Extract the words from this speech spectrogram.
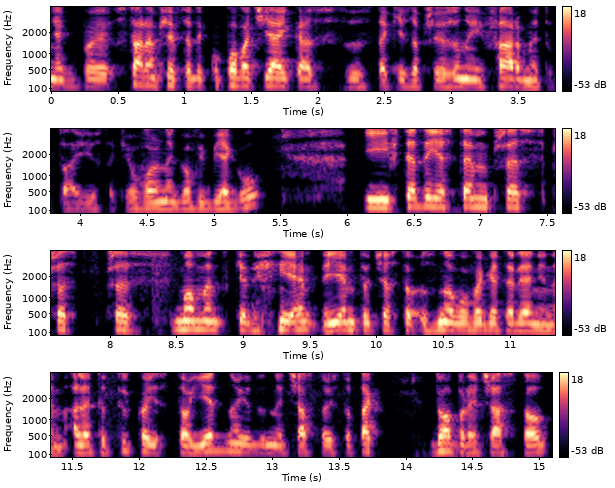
jakby staram się wtedy kupować jajka z, z takiej zaprzyjaźnionej farmy tutaj, z takiego wolnego wybiegu i wtedy jestem przez, przez, przez moment, kiedy jem, jem to ciasto znowu wegetarianinem, ale to tylko jest to jedno, jedyne ciasto, jest to tak dobre ciasto,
